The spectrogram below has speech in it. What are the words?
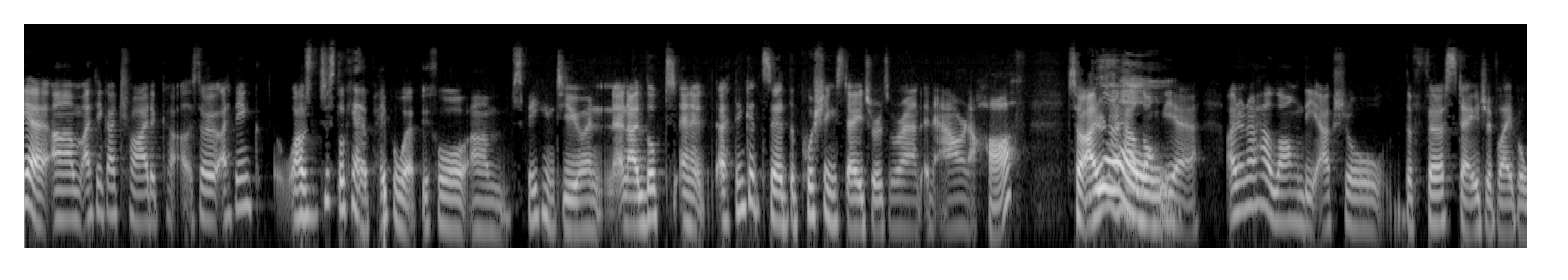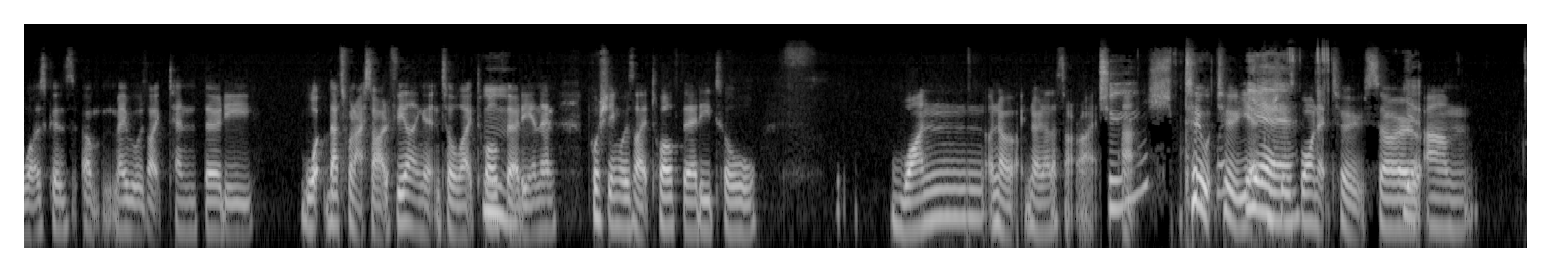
yeah, um, I think I tried to. So I think I was just looking at the paperwork before um, speaking to you, and, and I looked, and it I think it said the pushing stage was around an hour and a half. So I don't Whoa. know how long. Yeah, I don't know how long the actual the first stage of labor was because um, maybe it was like ten thirty. What that's when I started feeling it until like twelve thirty, mm. and then pushing was like twelve thirty till one. Oh, no, no, no, that's not right. Two, uh, two, two. Yeah, yeah. she was born at two. So yeah. um,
